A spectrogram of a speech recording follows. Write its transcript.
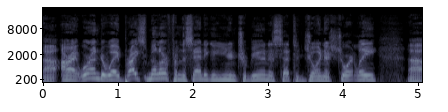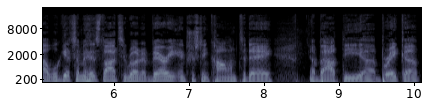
Uh, all right, we're underway. Bryce Miller from the San Diego Union Tribune is set to join us shortly. Uh, we'll get some of his thoughts. He wrote a very interesting column today about the uh, breakup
